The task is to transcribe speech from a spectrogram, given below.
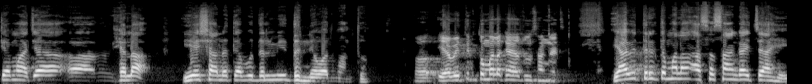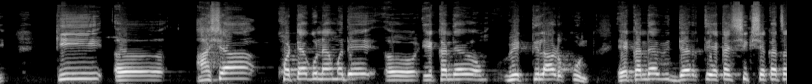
त्या माझ्या ह्याला यश आलं त्याबद्दल मी धन्यवाद मानतो. अं, या व्यतिरिक्त तुम्हाला काय अजून सांगायचं या व्यतिरिक्त मला असं सांगायचं आहे की अं, अशा खोट्या गुन्ह्यामध्ये अं, एखाद्या व्यक्तीला अडकून एखाद्या विद्यार्थी एका शिक्षकाचं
